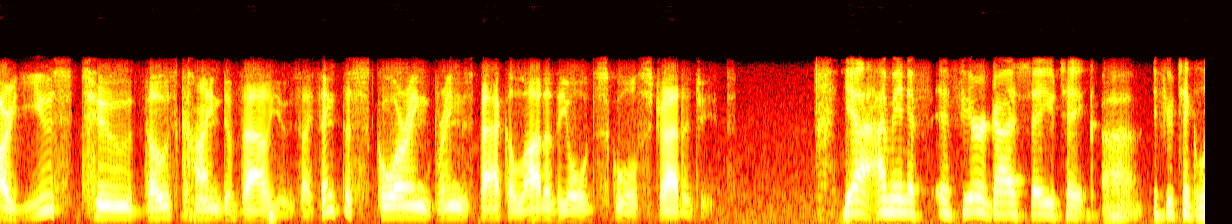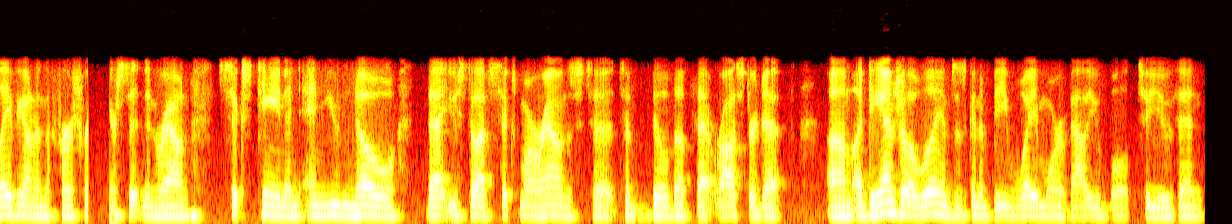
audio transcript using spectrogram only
are used to those kind of values. I think the scoring brings back a lot of the old school strategies. Yeah, I mean, if if you're a guy, say you take uh, if you take Le'Veon in the first round, you're sitting in round 16, and and you know that you still have six more rounds to to build up that roster depth um, a DeAngelo Williams is going to be way more valuable to you than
